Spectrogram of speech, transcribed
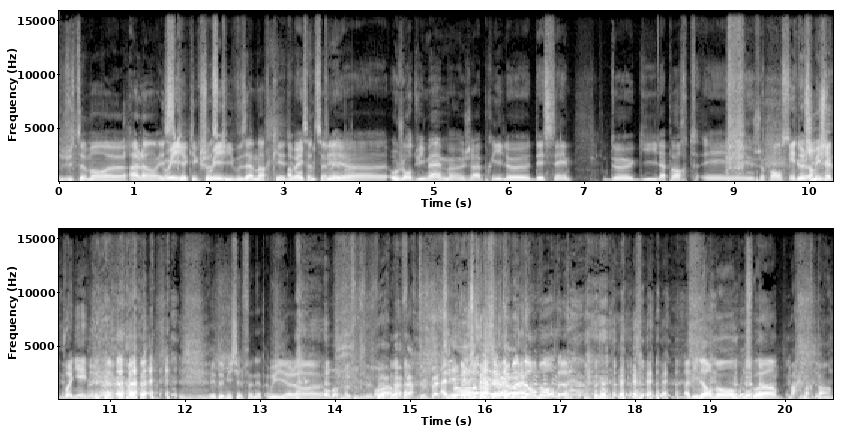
Justement, euh, Alain, est-ce Oui, qu'il y a quelque chose oui. qui vous a marqué Ah durant bah cette écoutez, semaine euh, aujourd'hui même, j'ai appris le décès de Guy Laporte et je pense Et que de Jean-Michel Poignet. Et de Michel Fenêtre. Oui, alors. euh, On va pas les On va pas faire tout le bâtiment. Allez. Jean-Michel Commode Normande Ami Normand, bonsoir. Marc Parpin.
